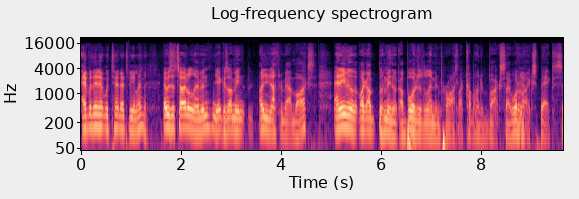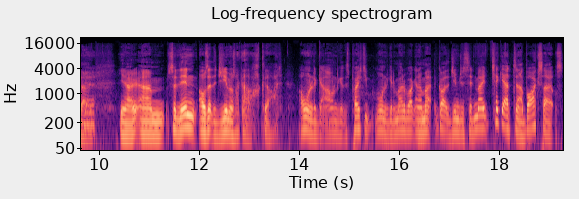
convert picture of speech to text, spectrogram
And but then it would turn out to be a lemon. It was a total lemon, yeah. Because I mean, I knew nothing about bikes, and even like I, I mean, like I bought it at a lemon price, like a couple hundred bucks. So what did Yeah. I expect? So Yeah. you know, um, so then I was at the gym. I was like, oh god, I wanted to go. I wanted to get this postie. I wanted to get a motorbike, and a guy at the gym just said, mate, check out uh, bike sales.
